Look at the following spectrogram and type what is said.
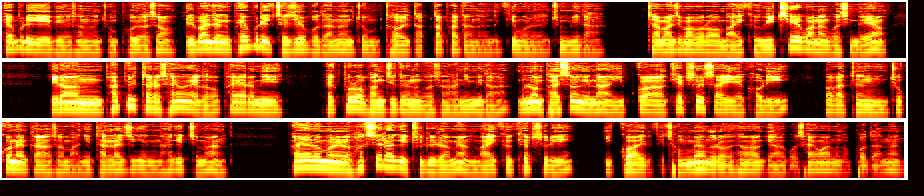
패브릭에 비해서는 좀 보여서 일반적인 패브릭 재질보다는 좀 덜 답답하다는 느낌을 줍니다. 자, 마지막으로 마이크 위치에 관한 것인데요. 이런 팝필터를 사용해도 파열음이 100% 방지되는 것은 아닙니다. 물론 발성이나 입과 캡슐 사이의 거리와 같은 조건에 따라서 많이 달라지긴 하겠지만 파열음을 확실하게 줄이려면 마이크 캡슐이 입과 이렇게 정면으로 향하게 하고 사용하는 것보다는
